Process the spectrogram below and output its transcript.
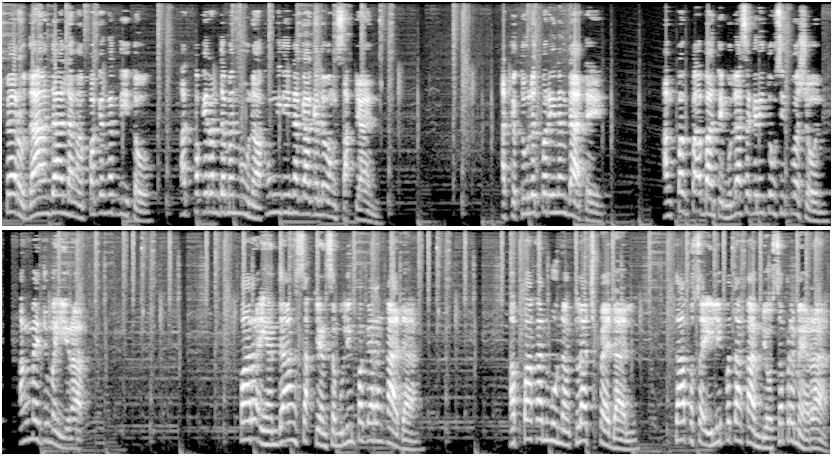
pero dahan-dahan lang ang pag-angat dito at pakiramdaman muna kung hindi nagagalaw ang sakyan. At katulad pa rin ng dati, ang pagpaabante mula sa ganitong sitwasyon ang medyo mahirap. Para ihanda ang sakyan sa muling pag-arangkada, apakan muna ang clutch pedal tapos ay ilipat ang cambio sa primera.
